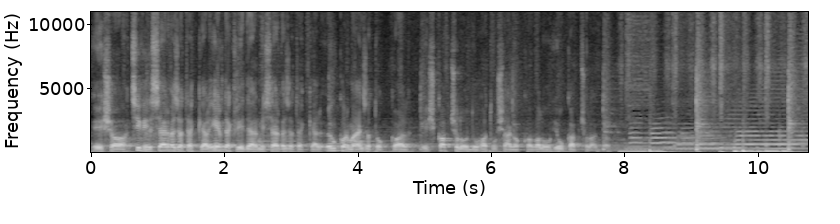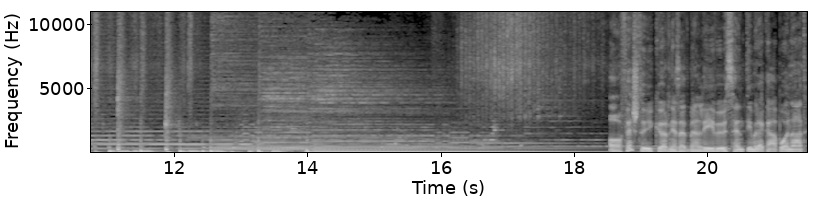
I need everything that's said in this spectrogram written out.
és a civil szervezetekkel, érdekvédelmi szervezetekkel, önkormányzatokkal és kapcsolódó hatóságokkal való jó kapcsolatban. A festői környezetben lévő Szent Imre kápolnát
